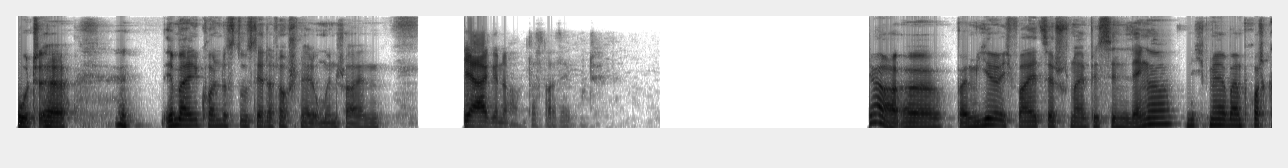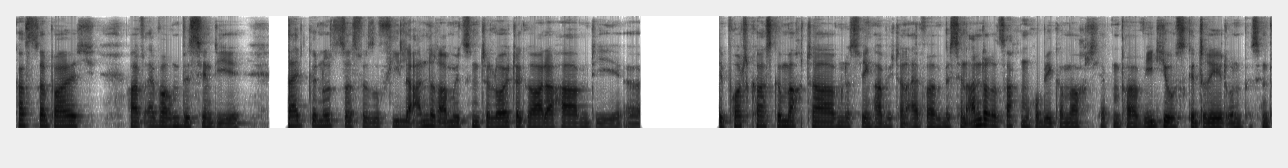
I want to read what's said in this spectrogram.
Gut, äh, immerhin konntest du es ja dann noch schnell umentscheiden. Ja, genau, das war sehr gut. Ja, äh, bei mir, ich war jetzt ja schon ein bisschen länger nicht mehr beim Podcast dabei. Ich habe einfach ein bisschen die Zeit genutzt, dass wir so viele andere ambitionierte Leute gerade haben, die äh, den Podcast gemacht haben. Deswegen habe ich dann einfach ein bisschen andere Sachen im Hobby gemacht. Ich habe ein paar Videos gedreht und ein bisschen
